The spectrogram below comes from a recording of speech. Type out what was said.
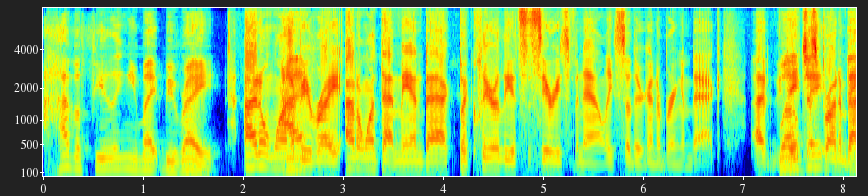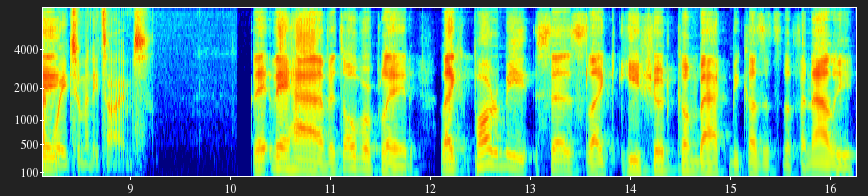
I have a feeling you might be right. I don't want to be right. I don't want that man back. But clearly, it's the series finale, so they're going to bring him back. Uh, well, they just they, brought him back they, way too many times. They they have. It's overplayed like part of me says like he should come back because it's the finale.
